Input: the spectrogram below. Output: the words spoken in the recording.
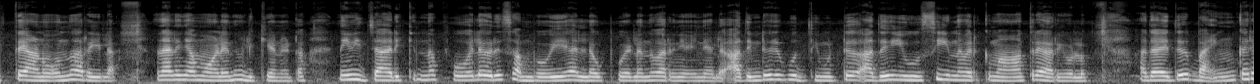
ഇത്തയാണോ ഒന്നും അറിയില്ല. എന്നാലും ഞാൻ മോളെ എന്ന് വിളിക്കുകയാണ് കേട്ടോ. നീ വിചാരിക്കുന്ന പോലെ ഒരു സംഭവമേ അല്ല ഉപ്പ് വെള്ളം എന്ന് പറഞ്ഞു കഴിഞ്ഞാൽ അതിന്റെ ഒരു ബുദ്ധിമുട്ട് അത് യൂസ് ചെയ്യുന്നവർക്ക് മാത്രമേ അറിയുള്ളൂ. അതായത് ഭയങ്കര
